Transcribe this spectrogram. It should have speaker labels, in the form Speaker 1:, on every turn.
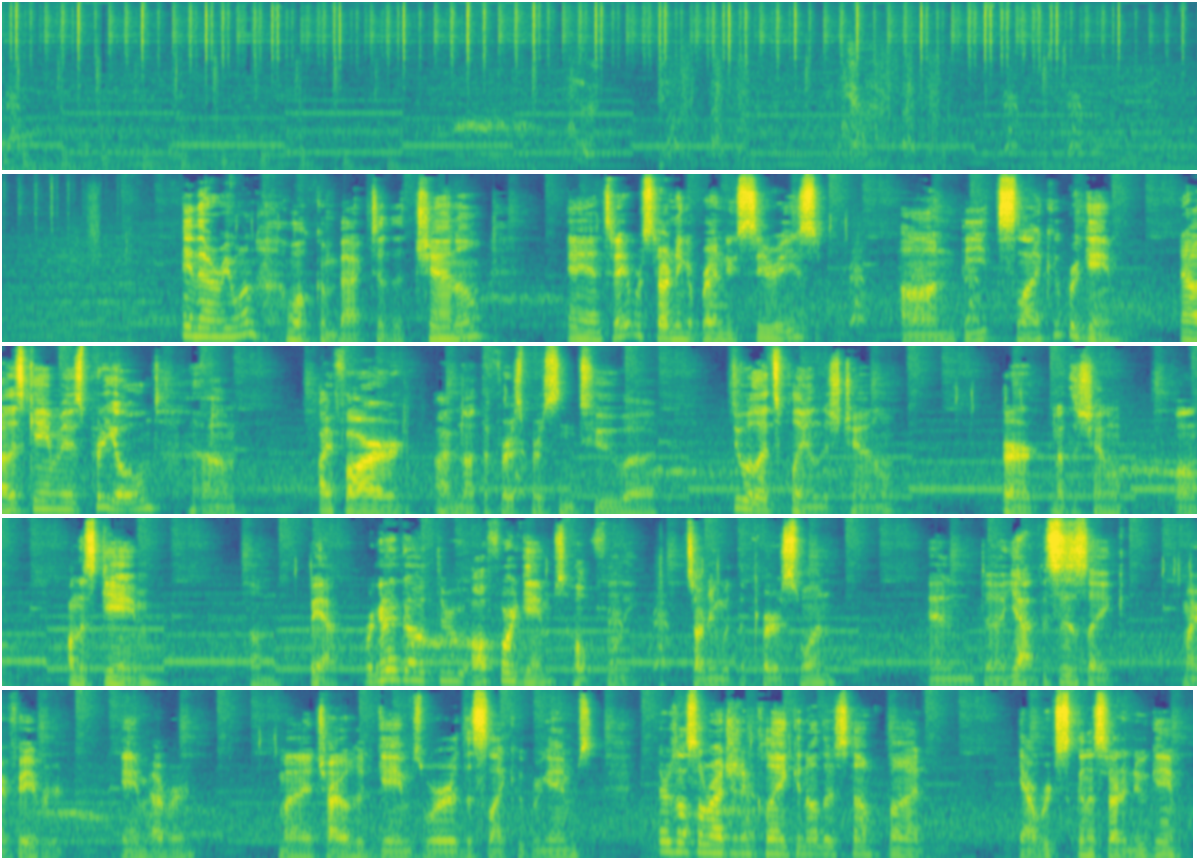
Speaker 1: Hey there everyone, welcome back to the channel, and today we're starting a brand new series on the Sly Cooper game. Now this game is pretty old, um, by far I'm not the first person to uh, do a Let's Play on this channel, or not this channel, well, on this game, um, but yeah, we're gonna go through all four games, hopefully, starting with the first one. And uh, yeah, this is like my favorite game ever my childhood games were the Sly Cooper games. There's also Ratchet and Clank and other stuff, but yeah, we're just gonna start a new game.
